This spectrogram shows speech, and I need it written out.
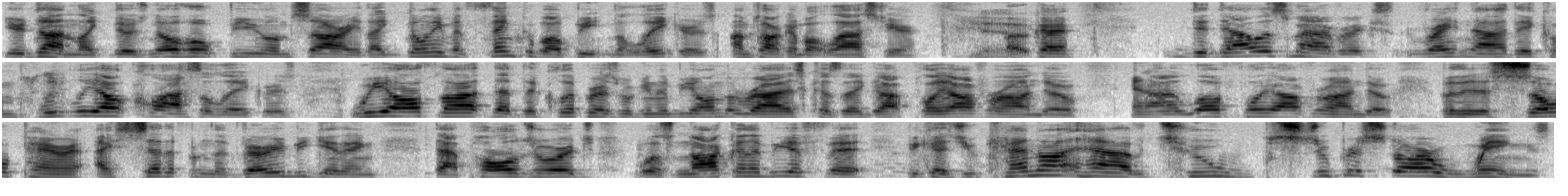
You're done. Like there's no hope for you. I'm sorry. Like don't even think about beating the Lakers. I'm talking about last year. Yeah. Okay. The Dallas Mavericks, right now, they completely outclass the Lakers. We all thought that the Clippers were going to be on the rise because they got playoff Rondo, and I love playoff Rondo, but it is so apparent. I said it from the very beginning that Paul George was not going to be a fit because you cannot have two superstar wings.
